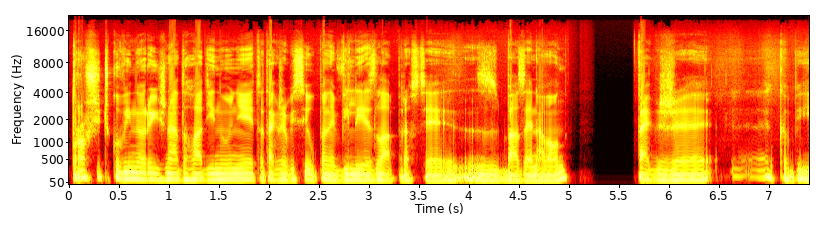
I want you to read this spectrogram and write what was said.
trošičku vynoríš nad hladinu. Nie je to tak, že by si úplne vyliezla proste z bazéna von. Takže akoby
